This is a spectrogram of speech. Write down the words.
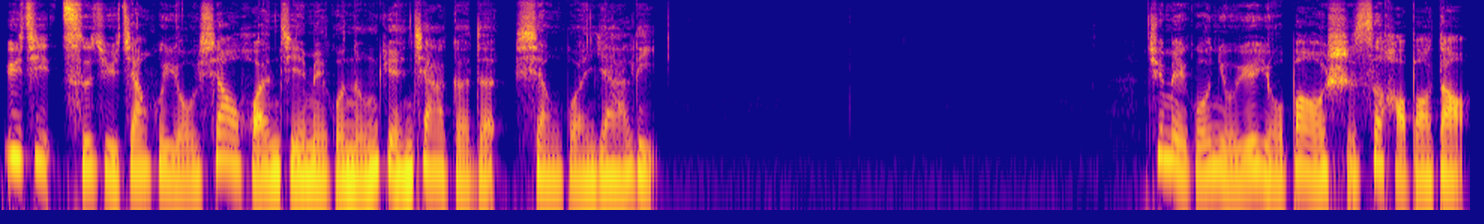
预计此举将会有效缓解美国能源价格的相关压力。据美国《纽约邮报》十四号报道，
